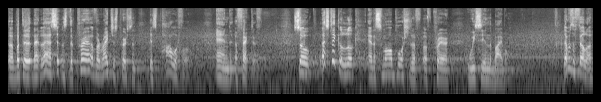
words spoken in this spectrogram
uh, but the, that last sentence, the prayer of a righteous person is powerful and effective. So let's take a look at a small portion of, of prayer we see in the Bible. There was a fella,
